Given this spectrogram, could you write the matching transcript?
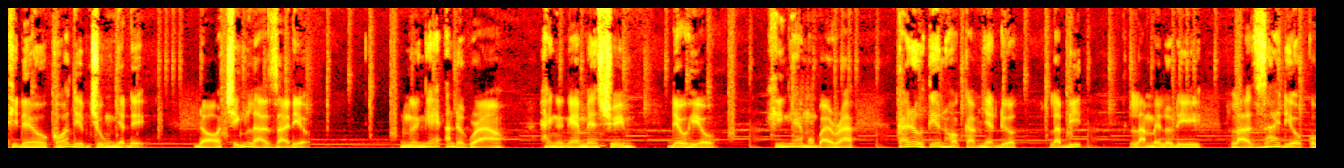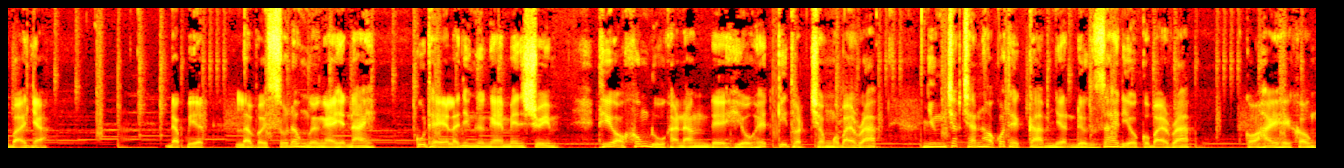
thì đều có điểm chung nhất định, đó chính là giai điệu. Người nghe underground hay người nghe mainstream đều hiểu khi nghe một bài rap, cái đầu tiên họ cảm nhận được là beat, là melody, là giai điệu của bài nhạc. Đặc biệt là với số đông người nghe hiện nay, cụ thể là những người nghe mainstream thì họ không đủ khả năng để hiểu hết kỹ thuật trong một bài rap, nhưng chắc chắn họ có thể cảm nhận được giai điệu của bài rap có hay hay không,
